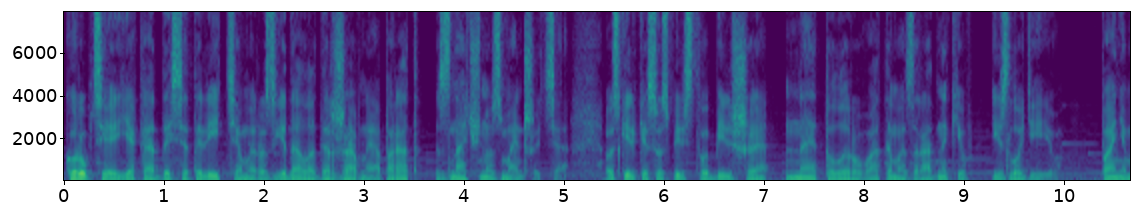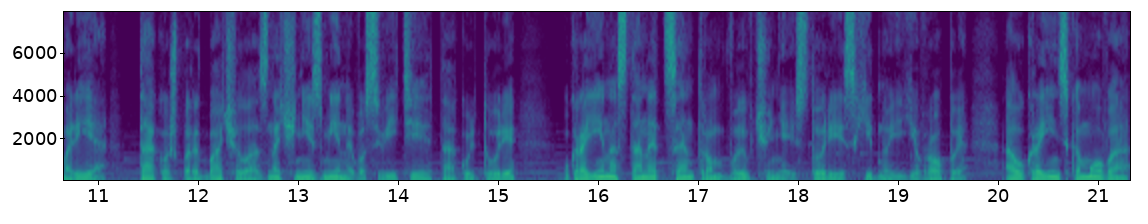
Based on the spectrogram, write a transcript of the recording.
Корупція, яка десятиліттями роз'їдала державний апарат, значно зменшиться, оскільки суспільство більше не толеруватиме зрадників і злодіїв. Пані Марія також передбачила значні зміни в освіті та культурі. Україна стане центром вивчення історії Східної Європи, а українська мова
